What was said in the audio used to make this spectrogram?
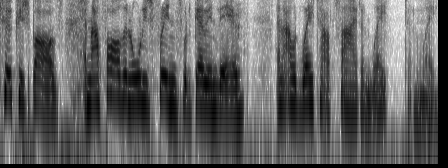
Turkish baths. And my father and all his friends would go in there. And I would wait outside and wait and hmm. wait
